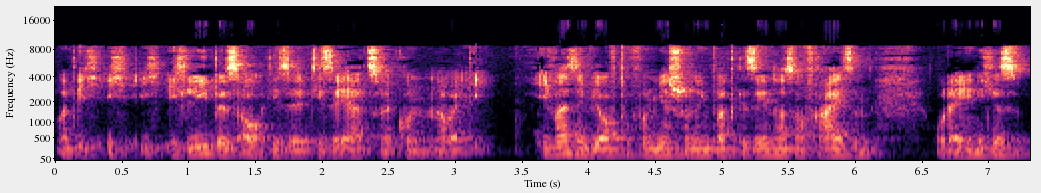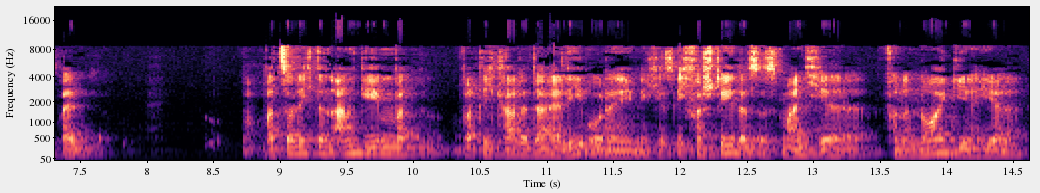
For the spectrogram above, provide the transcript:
Und ich, ich, ich, ich liebe es auch, diese, diese Erde zu erkunden. Aber ich, ich weiß nicht, wie oft du von mir schon irgendwas gesehen hast auf Reisen oder ähnliches, weil was soll ich denn angeben, was, was ich gerade da erlebe oder ähnliches? Ich verstehe, dass es manche von der Neugier hier,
